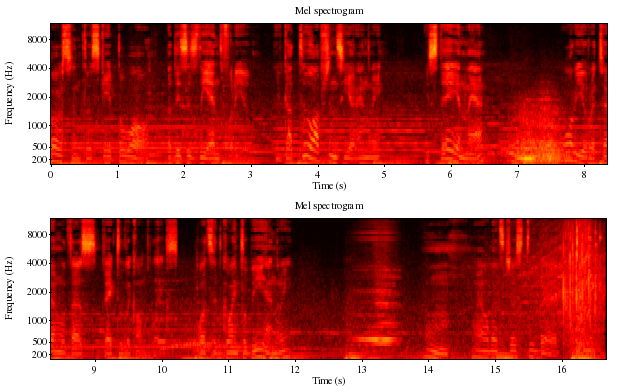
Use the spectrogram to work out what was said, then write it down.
Person to escape the wall, but this is the end for you. You've got two options here, Henry. You stay in there, or you return with us back to the complex. What's it going to be, Henry? Hmm, well, that's just too bad.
